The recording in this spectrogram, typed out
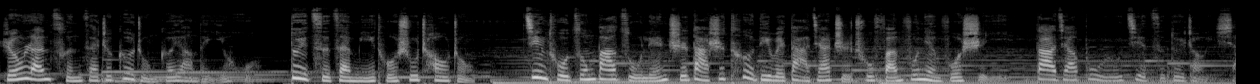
仍然存在着各种各样的疑惑。对此，在《弥陀书钞》中，净土宗八祖莲池大师特地为大家指出凡夫念佛事宜。大家不如借此对照一下，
